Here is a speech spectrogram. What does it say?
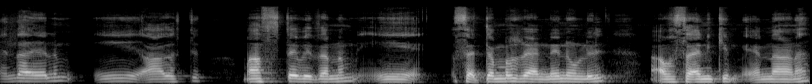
എന്തായാലും ഈ ആഗസ്റ്റ് മാസത്തെ വിതരണം ഈ സെപ്റ്റംബർ രണ്ടിനുള്ളിൽ അവസാനിക്കും എന്നാണ്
